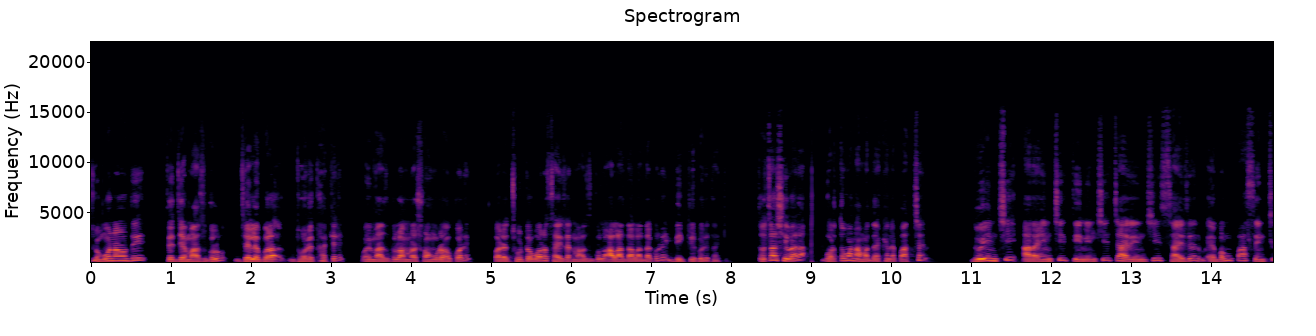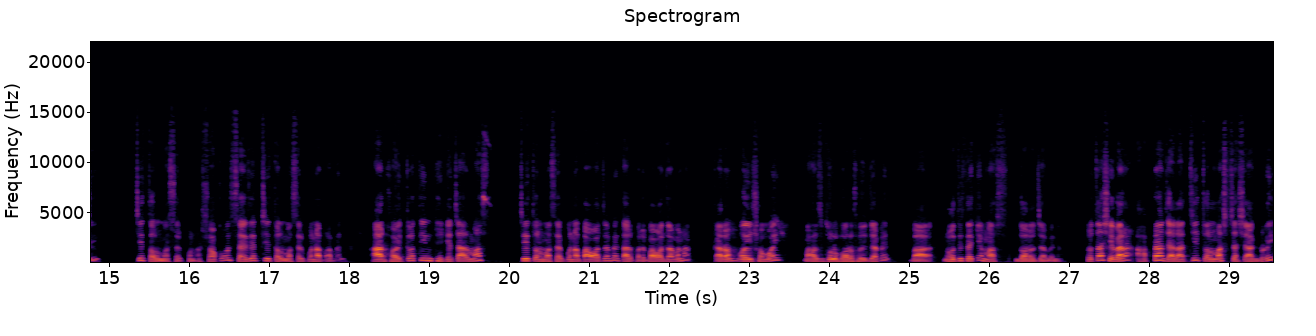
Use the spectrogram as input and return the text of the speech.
যমুনা নদীতে যে মাছগুলো জেলেগুলা ধরে থাকে, ওই মাছগুলো আমরা সংগ্রহ করে পরে ছোট বড় সাইজের মাছগুলো আলাদা আলাদা করে বিক্রি করে থাকি। তো চাষিবারা বর্তমান আমাদের এখানে পাচ্ছেন দুই ইঞ্চি, আড়াই ইঞ্চি, তিন ইঞ্চি, চার ইঞ্চি সাইজের এবং পাঁচ ইঞ্চি চিতল মাছের পোনা। সকল সাইজের চিতল মাছের পোনা পাবেন। আর হয়তো তিন থেকে চার মাস চিতল মাছের পোনা পাওয়া যাবে, তারপরে পাওয়া যাবে না। কারণ ওই সময় মাছগুলো বড় হয়ে যাবে বা নদী থেকে মাছ ধরা যাবে না। তো চাষিবারা আপনারা যারা চিতল মাছ চাষে আগ্রহী,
